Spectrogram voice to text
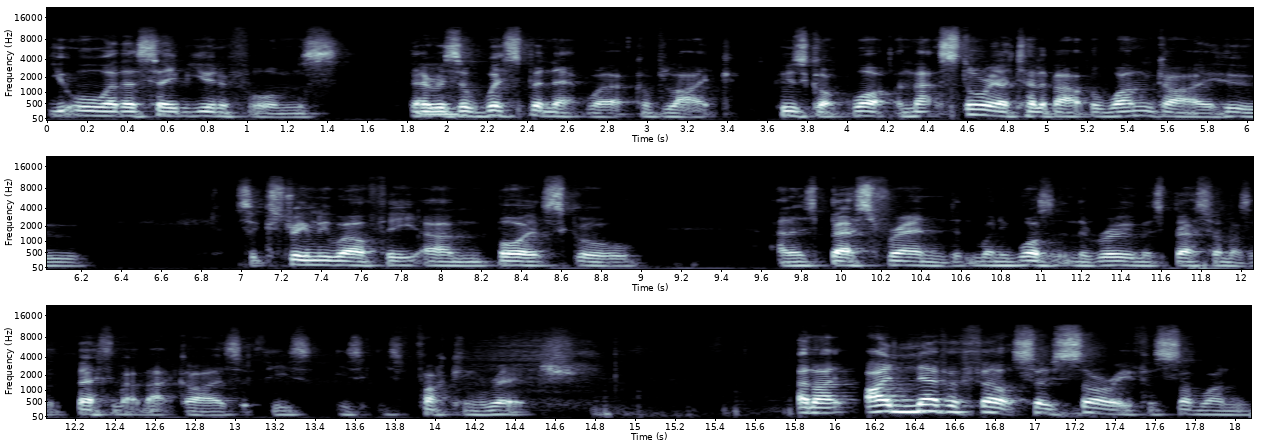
you all wear the same uniforms there is a whisper network of like who's got what and that story i tell about the one guy who is extremely wealthy um, boy at school and his best friend and when he wasn't in the room his best friend was like best thing about that guy is that he's he's, he's fucking rich and i i never felt so sorry for someone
